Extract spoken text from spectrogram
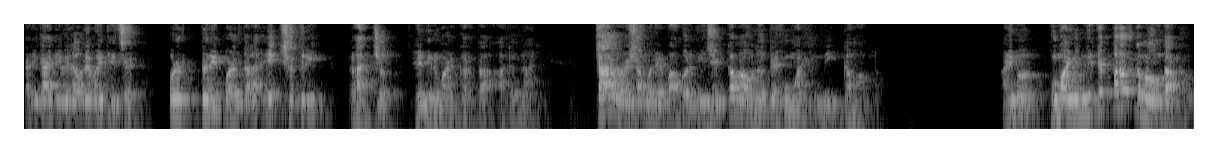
त्यांनी काय दिवे लावले माहितीच आहे पण तरी पण त्याला एक छत्री राज्य हे निर्माण करता आलं नाही. चार वर्षामध्ये बाबरनी जे कमावलं ते हुमायूंनी गमावलं. आणि मग हुमायूंनी ते परत कमावून दाखवलं.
